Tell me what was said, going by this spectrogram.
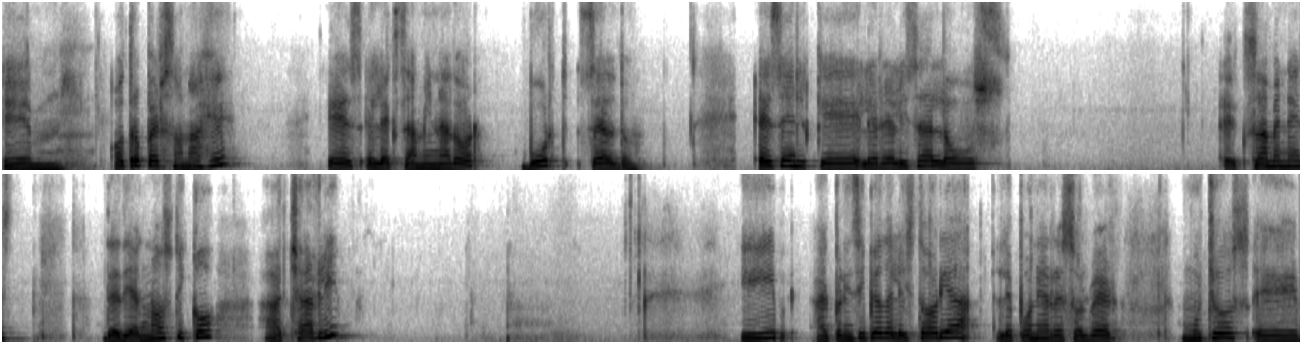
Em, otro personaje es el examinador Burt Seldon. Es el que le realiza los exámenes de diagnóstico a Charlie y al principio de la historia le pone a resolver muchos eh,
